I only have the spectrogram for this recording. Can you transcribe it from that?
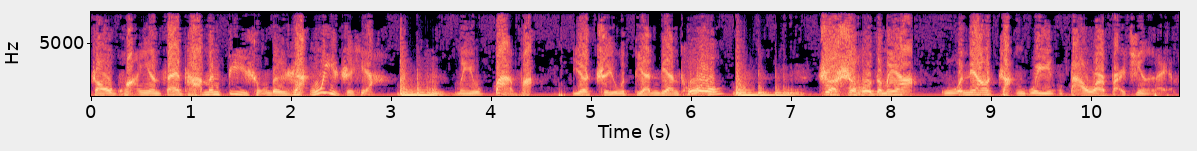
赵匡胤在他们弟兄的安慰之下，没有办法，也只有点点头喽。这时候怎么样？姑娘张桂英打外边进来了。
